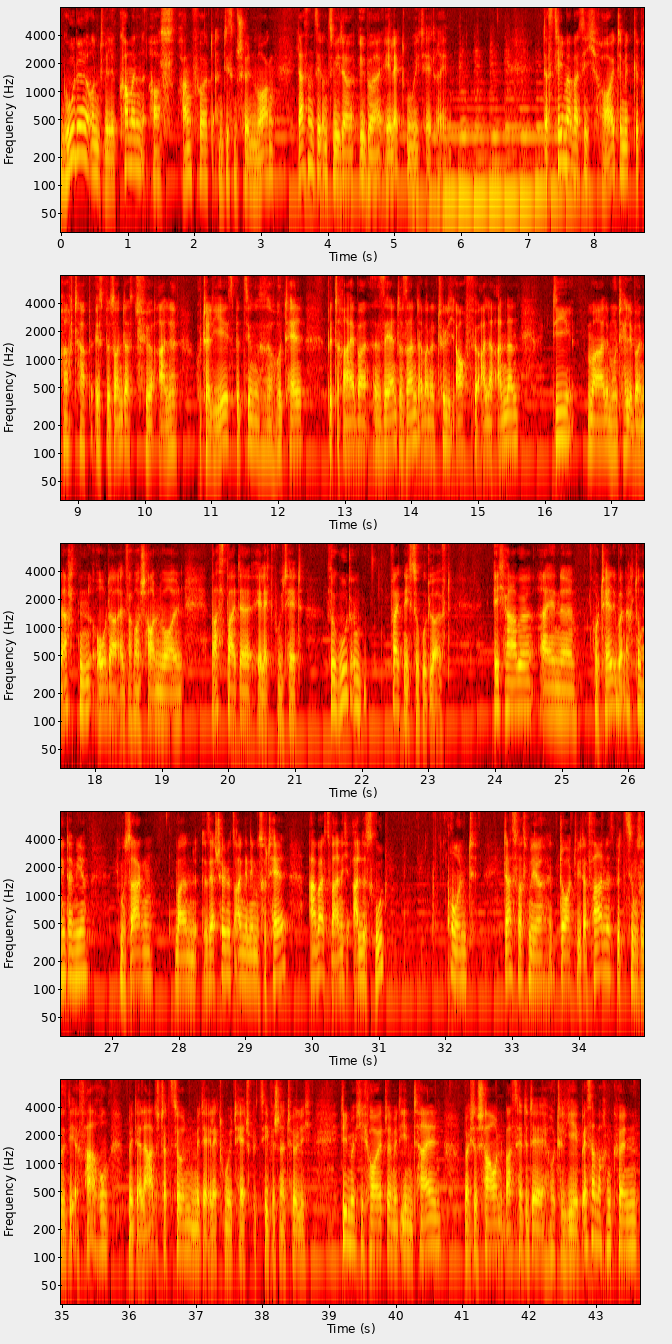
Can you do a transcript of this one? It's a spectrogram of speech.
Gude und willkommen aus Frankfurt an diesem schönen Morgen. Lassen Sie uns wieder über Elektromobilität reden. Das Thema, was ich heute mitgebracht habe, ist besonders für alle Hoteliers bzw. Hotelbetreiber sehr interessant, aber natürlich auch für alle anderen, die mal im Hotel übernachten oder einfach mal schauen wollen, was bei der Elektromobilität so gut und vielleicht nicht so gut läuft. Ich habe eine Hotelübernachtung hinter mir. Ich muss sagen, war ein sehr schönes, angenehmes Hotel, aber es war nicht alles gut. Und das, was mir dort widerfahren ist, beziehungsweise die Erfahrung mit der Ladestation, mit der Elektromobilität spezifisch natürlich, die möchte ich heute mit Ihnen teilen. Möchte schauen, was hätte der Hotelier besser machen können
